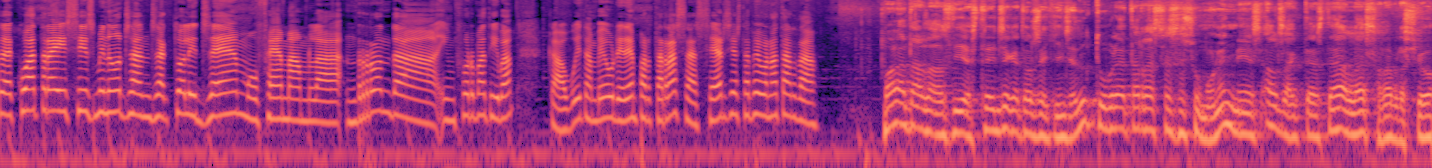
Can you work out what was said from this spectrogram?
4 i 6 minuts ens actualitzem, ho fem amb la ronda informativa, que avui també obrirem per Terrassa. Sergi Estapé, bona tarda. Bona tarda. Els dies 13, 14 i 15 d'octubre, Terrassa se suma un any més als actes de la celebració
